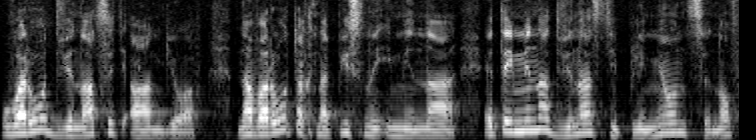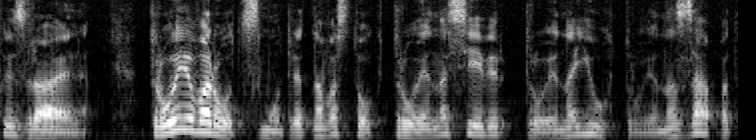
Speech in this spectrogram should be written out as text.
У ворот 12 ангелов. На воротах написаны имена. Это имена 12 племен сынов Израиля. Трое ворот смотрят на восток, трое на север, трое на юг, трое на запад.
